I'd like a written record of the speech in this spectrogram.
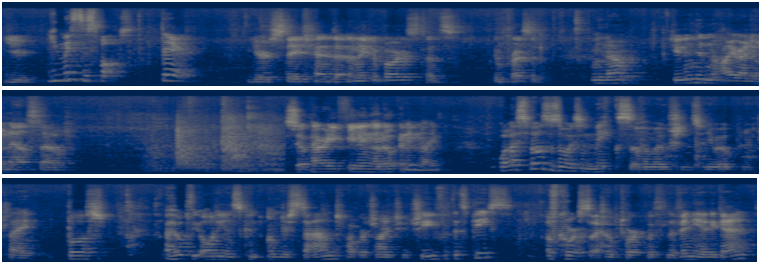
You, You missed the spot. There. you're a stagehand and a makeup artist? That's impressive. You know, Julian didn't hire anyone else, though. So, how are you feeling on opening night? Well, I suppose there's always a mix of emotions when you open a play, but I hope the audience can understand what we're trying to achieve with this piece. Of course, I hope to work with Lavinia again,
